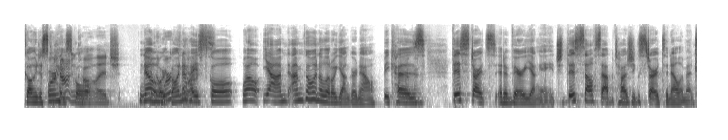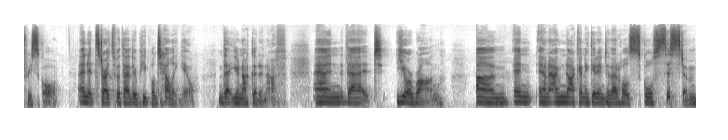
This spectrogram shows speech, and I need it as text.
going to Or high not school. in college. No, or going to high school. Well, yeah, I'm I'm going a little younger now because this starts at a very young age. This self-sabotaging starts in elementary school. And it starts with other people telling you that you're not good enough and that you're wrong. Um, and and I'm not going to get into that whole school system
